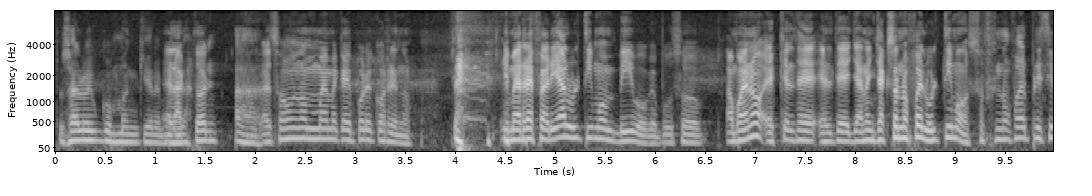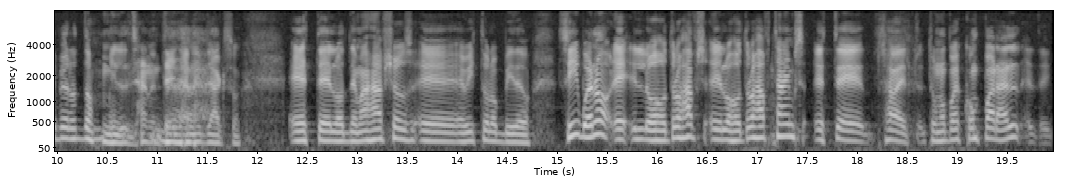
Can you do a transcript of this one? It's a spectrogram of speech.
Tú sabes Luis Guzmán quién es, El ¿verdad? actor. Ajá. Eso es un meme que hay por ahí corriendo. Y me refería al último en vivo que puso. Ah, bueno, es que el de, el de Janet Jackson no fue el último. Eso fue- no fue al principio de los 2000, Janet, de Janet Jackson. Este, los demás half shows eh, he visto los videos. Sí, bueno, eh, los otros half, eh, los otros half times, este, sabes, tú no puedes comparar. eh,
